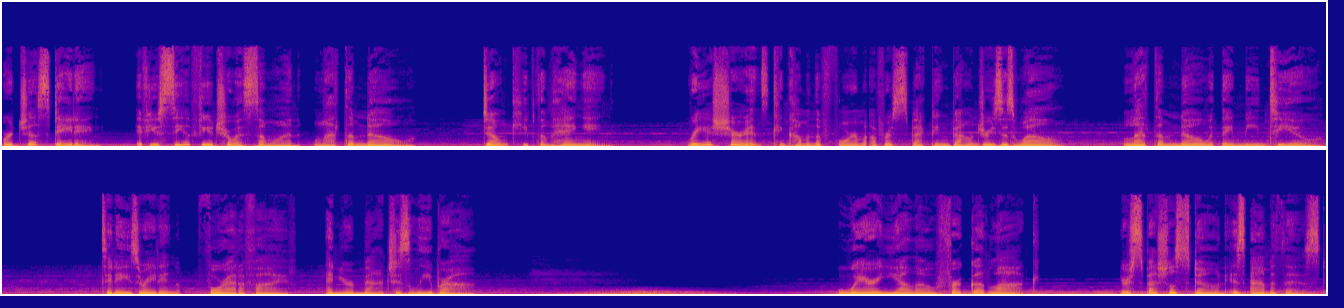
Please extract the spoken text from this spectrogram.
or just dating, if you see a future with someone, let them know. Don't keep them hanging. Reassurance can come in the form of respecting boundaries as well. Let them know what they mean to you. Today's rating 4 out of 5, and your match is Libra. Wear yellow for good luck. Your special stone is amethyst,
